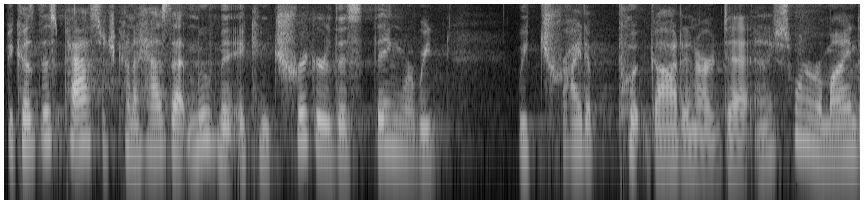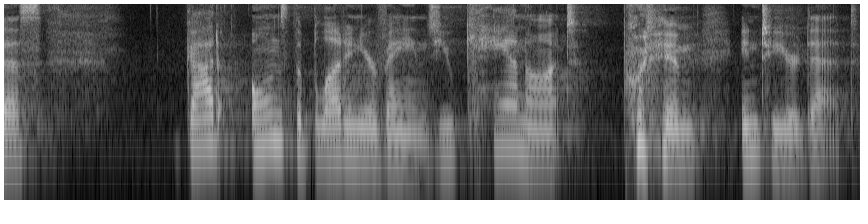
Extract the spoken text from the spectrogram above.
Because this passage kind of has that movement, it can trigger this thing where we, we try to put God in our debt. And I just want to remind us God owns the blood in your veins. You cannot put him into your debt.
